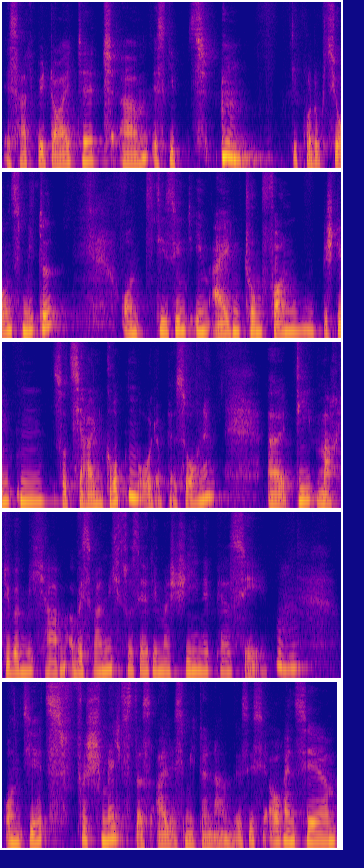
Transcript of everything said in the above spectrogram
Es hat bedeutet, ähm, es gibt die Produktionsmittel und die sind im Eigentum von bestimmten sozialen Gruppen oder Personen, äh, die Macht über mich haben, aber es war nicht so sehr die Maschine per se. Mhm. Und jetzt verschmelzt das alles miteinander. Es ist ja auch ein sehr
